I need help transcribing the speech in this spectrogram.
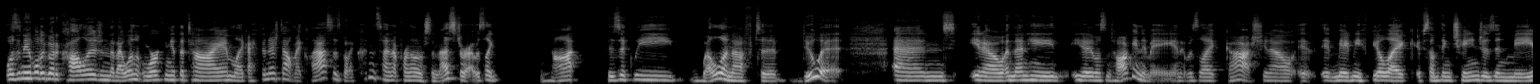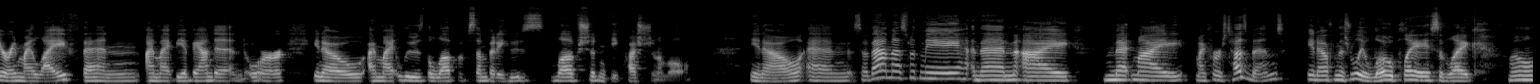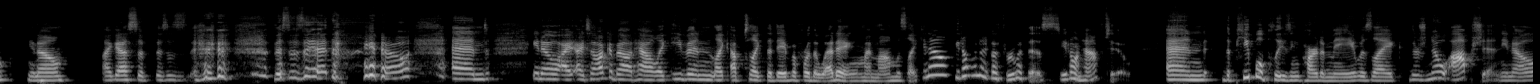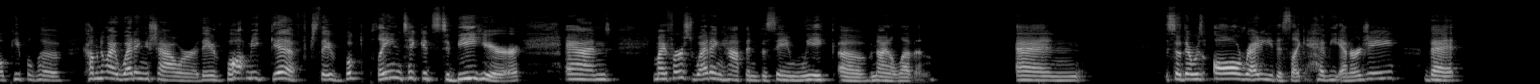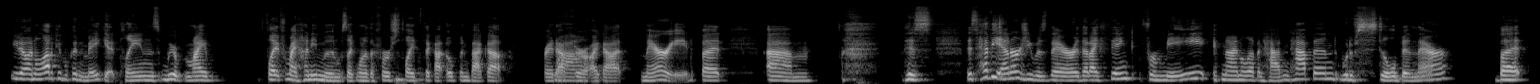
wasn't able to go to college and that I wasn't working at the time. Like I finished out my classes, but I couldn't sign up for another semester. I was like not physically well enough to do it. And you know and then he he wasn't talking to me. And it was like gosh you know it, it made me feel like if something changes in me or in my life then i might be abandoned or you know i might lose the love of somebody whose love shouldn't be questionable you know? And so that messed with me. And then i met my my first husband you know from this really low place of like well you know I guess if this is this is it, you know. And you know, I, I, talk about how like even like up to like the day before the wedding, my mom was like, you know, if you don't want to go through with this, you don't have to. And the people pleasing part of me was like, there's no option. You know, people have come to my wedding shower, they've bought me gifts, they've booked plane tickets to be here. And my first wedding happened the same week of 9 11. And so there was already this like heavy energy that you know, and a lot of people couldn't make it. Planes, we were, my flight for my honeymoon was like one of the first flights that got opened back up right wow. after I got married. But um, this this heavy energy was there that I think for me, if 9-11 hadn't happened, would have still been there. But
